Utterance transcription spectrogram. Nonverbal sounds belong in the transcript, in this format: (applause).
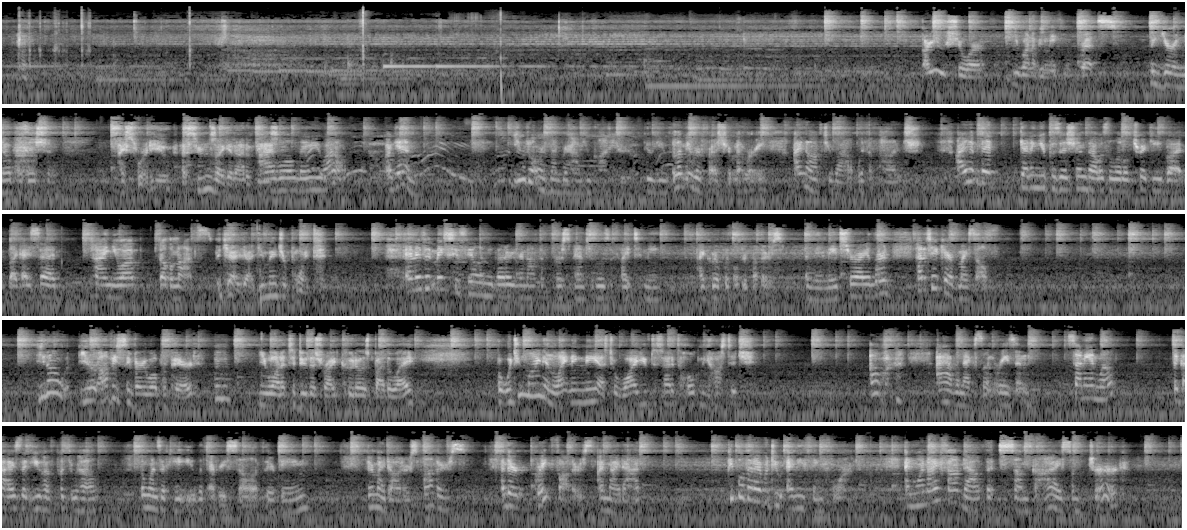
sure you want to be making threats? But you're in no position. I swear to you, as soon as I get out of these, I will lay you out. Again, you don't remember how you got here, do you? Let me refresh your memory. I knocked you out with a punch. I admit getting you positioned, that was a little tricky, but like I said, tying you up, double knots. yeah, yeah, you made your point. And if it makes you feel any better, you're not the first man to lose a fight to me. I grew up with older brothers, and they made sure I learned how to take care of myself. You know, you're obviously very well prepared. Mm-hmm. You wanted to do this right. Kudos, by the way. But would you mind enlightening me as to why you've decided to hold me hostage? Oh, (laughs) I have an excellent reason. Sonny and Will, the guys that you have put through hell, the ones that hate you with every cell of their being, they're my daughter's fathers. And they're great fathers, I might add. People that I would do anything for. And when I found out that some guy, some jerk,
